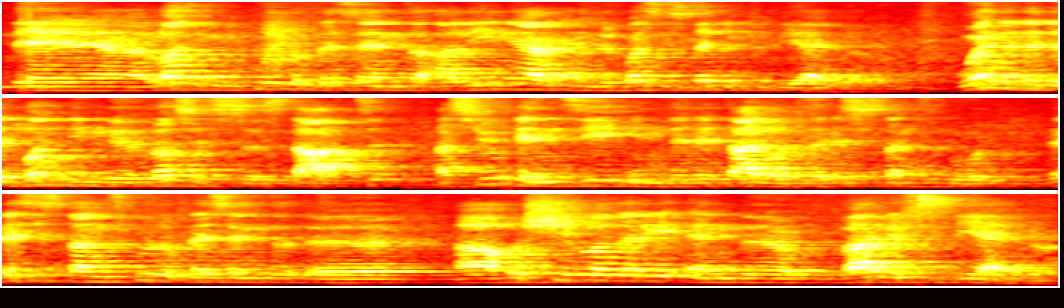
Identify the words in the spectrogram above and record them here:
the loading curve presents a linear and quasi-static behavior. When the debonding process starts, as you can see in the detail of the resistance curve, resistance curve presents uh, oscillatory and uh, various behavior.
